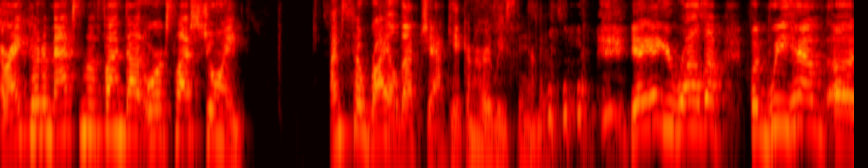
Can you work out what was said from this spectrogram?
All right. Go to maximumfun.org slash join. I'm so riled up, Jackie. I can hardly stand it. Yeah, yeah, you're riled up. But we have, uh,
